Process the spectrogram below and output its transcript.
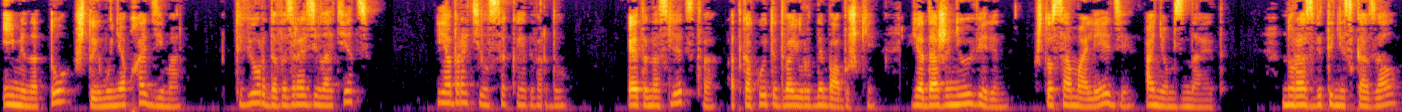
именно то, что ему необходимо», — твердо возразил отец и обратился к Эдварду. «Это наследство от какой-то двоюродной бабушки. Я даже не уверен, что сама леди о нем знает. Но разве ты не сказал,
